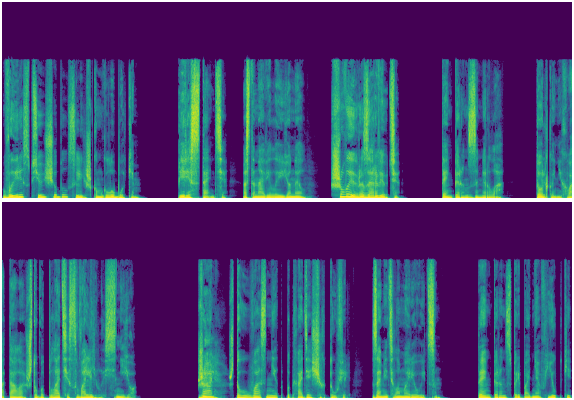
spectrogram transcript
вырез все еще был слишком глубоким. «Перестаньте», — остановила ее Нелл. «Швы разорвете». Темперанс замерла. Только не хватало, чтобы платье свалилось с нее. «Жаль, что у вас нет подходящих туфель», — заметила Мэри Уитсон. Темперанс, приподняв юбки,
